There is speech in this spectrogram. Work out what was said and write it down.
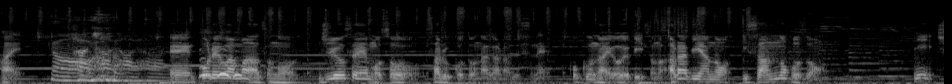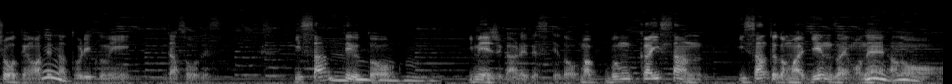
はい。あー。はいはいはいはい。えーこれはまあその重要性もそうさることながらですね国内およびそのアラビアの遺産の保存に焦点を当てた取り組みだそうです。遺産っていうとイメージがあれですけど、まあ、文化遺産遺産というかまあ現在もね、うんうん。あの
